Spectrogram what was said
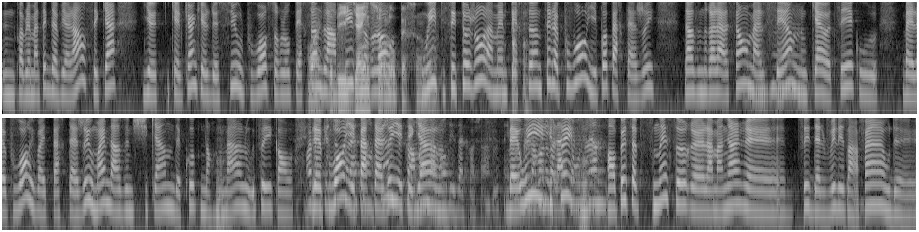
une problématique de violence, c'est quand il y a quelqu'un qui a le dessus ou le pouvoir sur l'autre personne, Ouais, de l'emprise sur sur l'autre. personne, Oui, puis c'est toujours la même personne. tu sais, le pouvoir, il n'est pas partagé. Dans une relation malsaine ou chaotique, ou ben le pouvoir, il va être partagé, ou même dans une chicane de couple normale, où tu sais, qu'on- Ouais, le pouvoir, il est partagé, saine il est égal. avoir des accrochages, là. C'est Ben oui, puis tu sais, on peut s'obstiner sur euh, la manière euh, tu sais, d'élever les enfants ou de,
